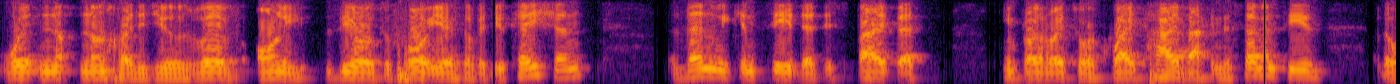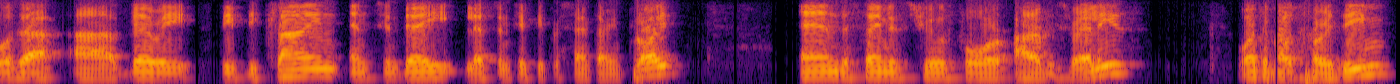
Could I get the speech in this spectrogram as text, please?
non-Haredi Jews with only zero to four years of education, then we can see that despite that employment rates were quite high back in the 70s, there was a, a very steep decline, and today less than 50% are employed. And the same is true for Arab Israelis. What about Haredim?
